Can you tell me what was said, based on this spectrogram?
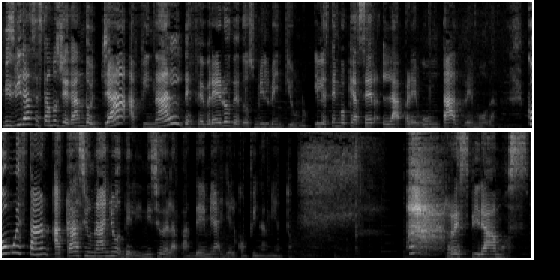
Mis vidas, estamos llegando ya a final de febrero de 2021 y les tengo que hacer la pregunta de moda. ¿Cómo están a casi un año del inicio de la pandemia y el confinamiento? Respiramos.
